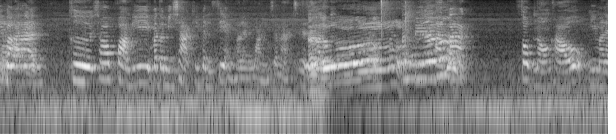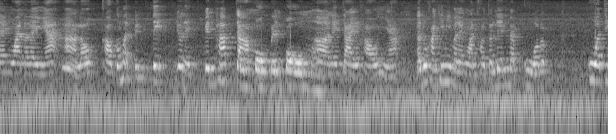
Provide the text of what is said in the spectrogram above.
พี่บาสเนี่ย คือชอบความที่มันจะมีฉากที่เป็นเสียงแมลงวันใช่ไหมเออมันมันเนื่องมาจากศพน้องเขามีแมลงวันอะไรเงี้ย อ่าแล้วเขาก็เหมือนเป็นติดอยู่ในเป็นภาพจำเป็นปมเป็นปม อ่าในใจเขาอย่างเงี้ย แล้วทุกครั้งที่มีแมลงวันเขาจะเล่นแบบกลัวแบบ กลัวจ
